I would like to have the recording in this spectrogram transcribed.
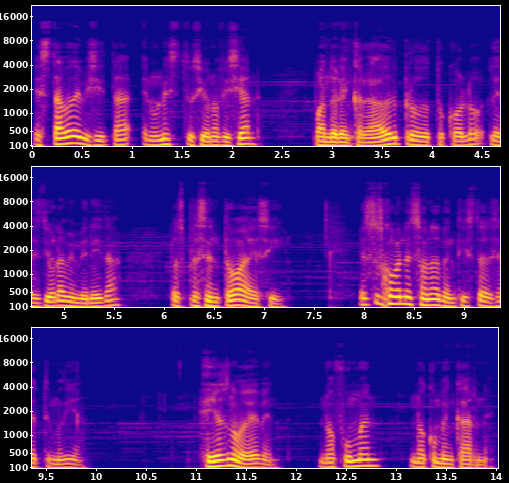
estaba de visita en una institución oficial. Cuando el encargado del protocolo les dio la bienvenida, los presentó a sí. Estos jóvenes son adventistas del séptimo día. Ellos no beben, no fuman, no comen carne.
